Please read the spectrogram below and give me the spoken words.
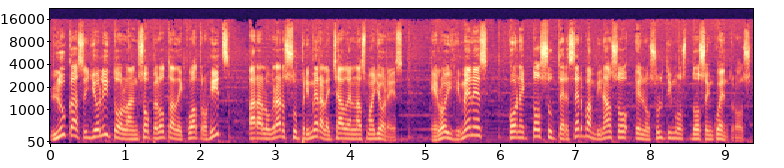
Lucas Yolito lanzó pelota de 4 hits para lograr su primera lechada en las mayores. Eloy Jiménez conectó su tercer bambinazo en los últimos dos encuentros.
